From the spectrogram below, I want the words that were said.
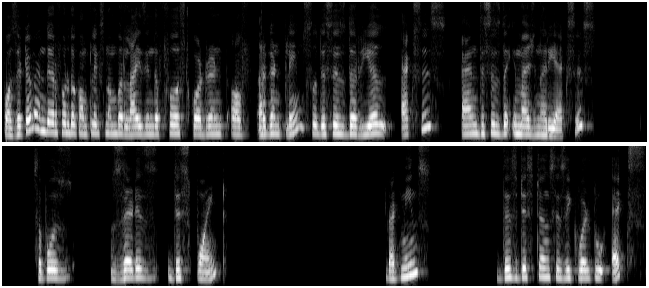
positive and therefore the complex number lies in the first quadrant of Argand plane. So this is the real axis and this is the imaginary axis. Suppose z is this point. That means this distance is equal to x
